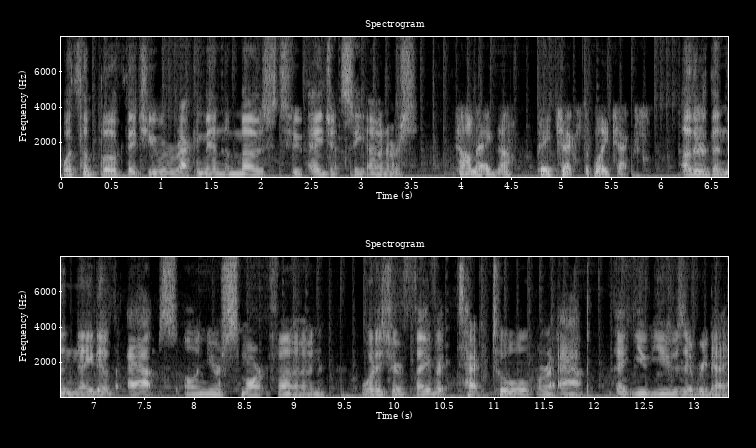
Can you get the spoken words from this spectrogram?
What's the book that you would recommend the most to agency owners? Tom Hegna, Paychecks to Playchecks. Other than the native apps on your smartphone, what is your favorite tech tool or app that you use every day?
